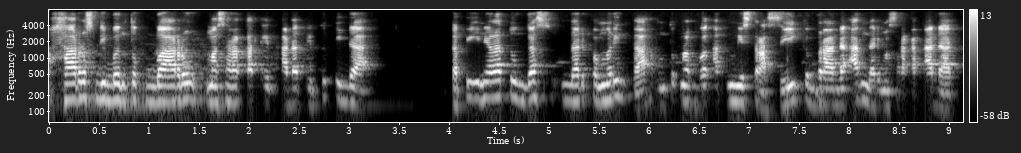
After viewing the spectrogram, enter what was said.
harus dibentuk baru masyarakat adat itu tidak tapi inilah tugas dari pemerintah untuk melakukan administrasi keberadaan dari masyarakat adat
